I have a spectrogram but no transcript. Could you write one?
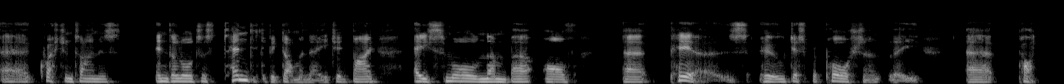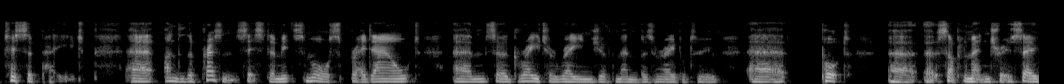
uh, question time is in the Lords has tended to be dominated by a small number of uh, peers who disproportionately uh, participate. Uh, under the present system, it's more spread out, um, so a greater range of members are able to uh, put uh, uh, supplementaries. So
